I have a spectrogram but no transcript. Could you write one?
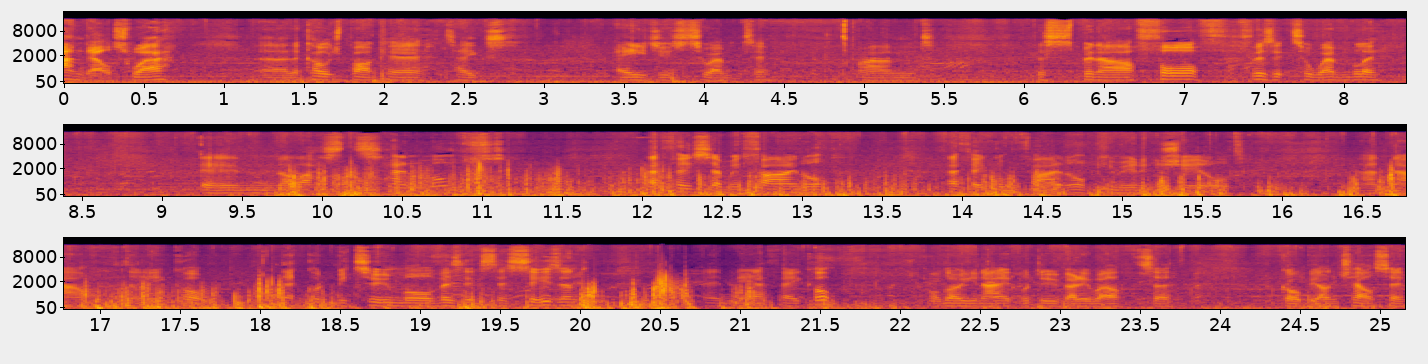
and elsewhere. Uh, the coach park here takes ages to empty, and this has been our fourth visit to Wembley in the last 10 months. FA semi final, FA Cup final, Community Shield, and now the League Cup. There could be two more visits this season in the FA Cup, although United would do very well to go beyond Chelsea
